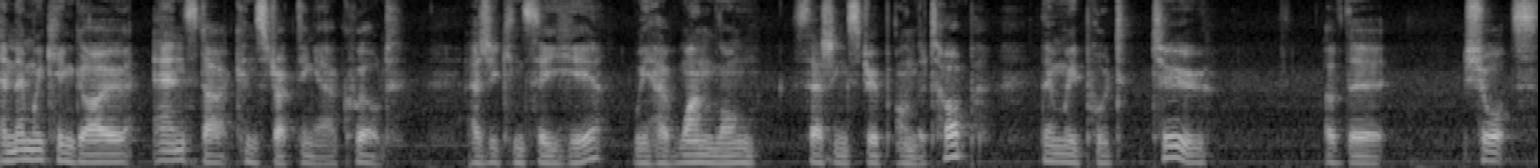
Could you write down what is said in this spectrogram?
and then we can go and start constructing our quilt. As you can see here, we have one long sashing strip on the top, then we put two of the short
